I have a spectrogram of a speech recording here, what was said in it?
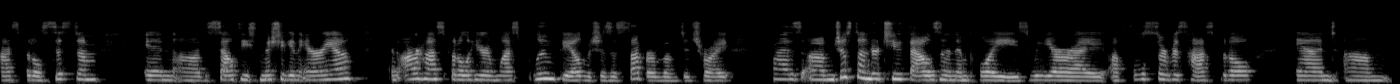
hospital system in uh, the southeast Michigan area. And our hospital here in West Bloomfield, which is a suburb of Detroit, has um, just under 2,000 employees. We are a, a full service hospital and um,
